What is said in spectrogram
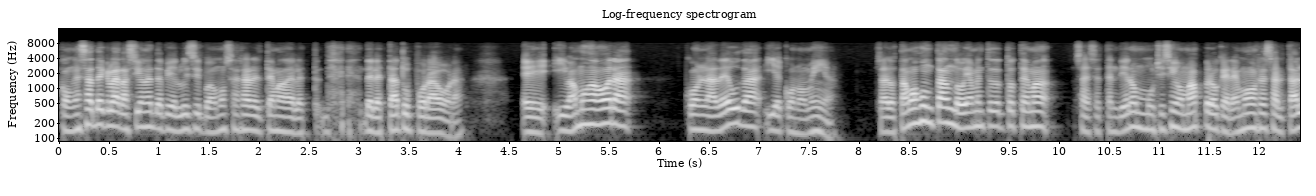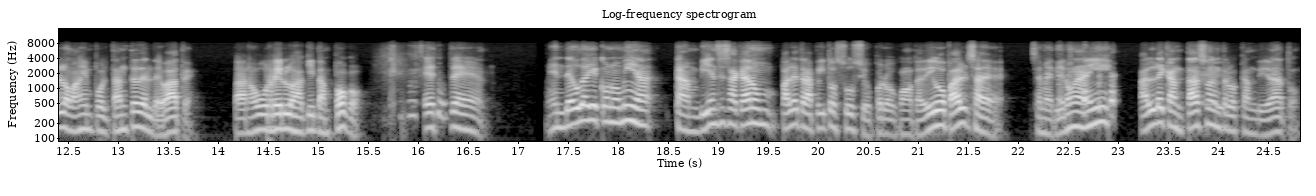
con esas declaraciones de Pierluisi podemos cerrar el tema del estatus por ahora. Eh, y vamos ahora con la deuda y economía. O sea, lo estamos juntando, obviamente estos temas o sea, se extendieron muchísimo más, pero queremos resaltar lo más importante del debate para no aburrirlos aquí tampoco. Este, en deuda y economía también se sacaron un par de trapitos sucios, pero cuando te digo par, se, se metieron ahí un par de cantazos entre los candidatos.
